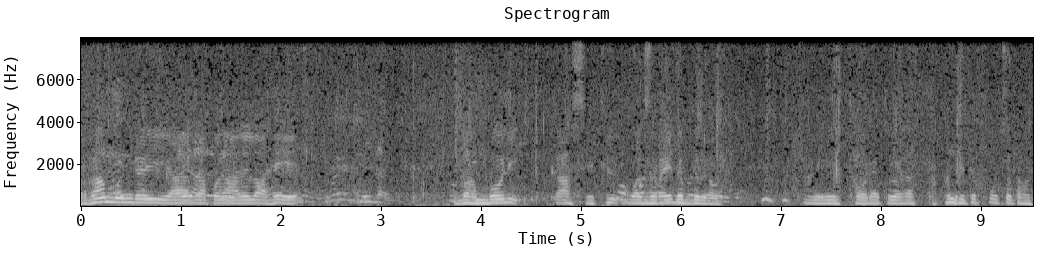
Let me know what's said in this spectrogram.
राम मंडळी आज आपण आलेलो आहे बांबोली कास येथील वजराई धबधब्यावर. आणि थोड्याच वेळात आपण तिथे पोचत आहोत.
